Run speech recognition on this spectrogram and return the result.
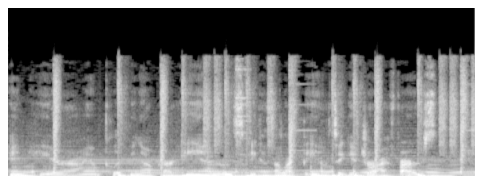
And here I am clipping up her ends because I like the ends to get dry first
